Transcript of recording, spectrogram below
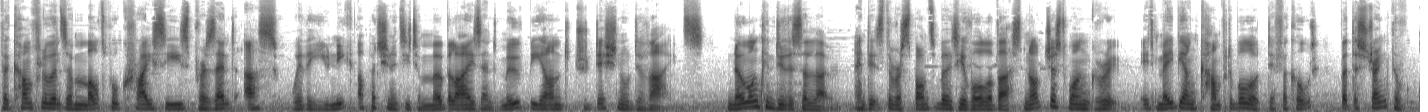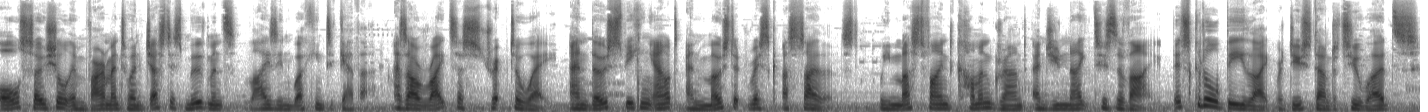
The confluence of multiple crises present us with a unique opportunity to mobilise and move beyond traditional divides. No one can do this alone, and it's the responsibility of all of us, not just one group. It may be uncomfortable or difficult, but the strength of all social, environmental, and justice movements lies in working together. As our rights are stripped away, and those speaking out and most at risk are silenced, we must find common ground and unite to survive. This could all be like reduced down to two words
